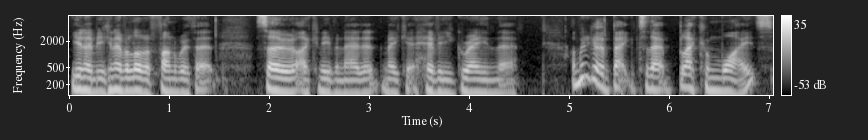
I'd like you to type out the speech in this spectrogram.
you know, you can have a lot of fun with it. So I can even add it, make it heavy grain there. I'm going to go back to that black and white.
